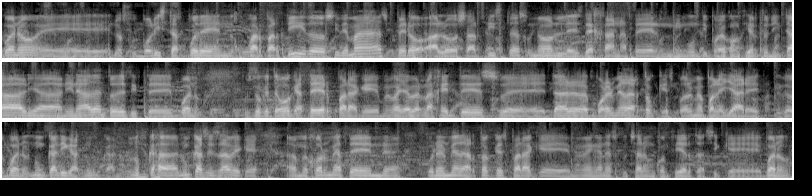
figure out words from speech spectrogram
bueno, eh, los futbolistas pueden jugar partidos y demás, pero a los artistas no les dejan hacer ningún tipo de concierto en Italia ni nada, entonces dice, bueno, pues lo que tengo que hacer para que me vaya a ver la gente es eh, dar, ponerme a dar toques, ponerme a palellar, ¿eh? Digo, bueno, nunca digas nunca, ¿no? Nunca, nunca se sabe que a lo mejor me hacen eh, ponerme a dar toques para que me vengan a escuchar a un concierto. Así que, bueno,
